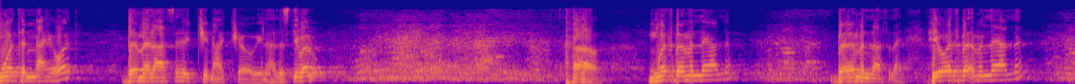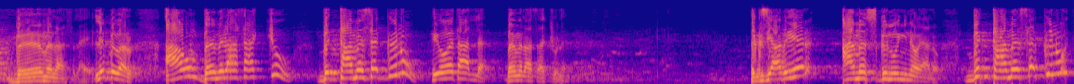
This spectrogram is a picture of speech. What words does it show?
ሞትና ሕይወት በመላስህ እጅ ናቸው ይላል። እስቲ በሉ አዎ ሞት በምን ላይ አለ? በምላስ ላይ። ሕይወት በምን ላይ አለ? በምላስ ላይ። ልብ በሉ። አሁን በምላሳችሁ ብታመሰግኑ ሕይወት አለ በምላሳችሁ ላይ። እግዚአብሔር አመስግኑኝ ነው ያለው። ብታመሰግኑት፣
